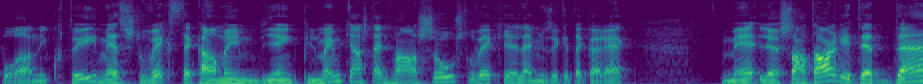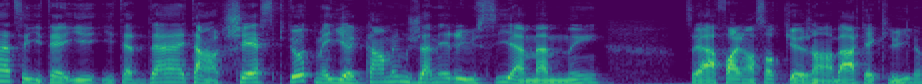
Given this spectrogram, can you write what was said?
pour en écouter, mais je trouvais que c'était quand même bien. Puis même quand j'étais arrivé en show, je trouvais que la musique était correcte. Mais le chanteur était dedans, tu sais, il était, il, il était dedans, il était en chest puis tout, mais il a quand même jamais réussi à m'amener, tu sais, à faire en sorte que j'embarque avec lui. Là.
